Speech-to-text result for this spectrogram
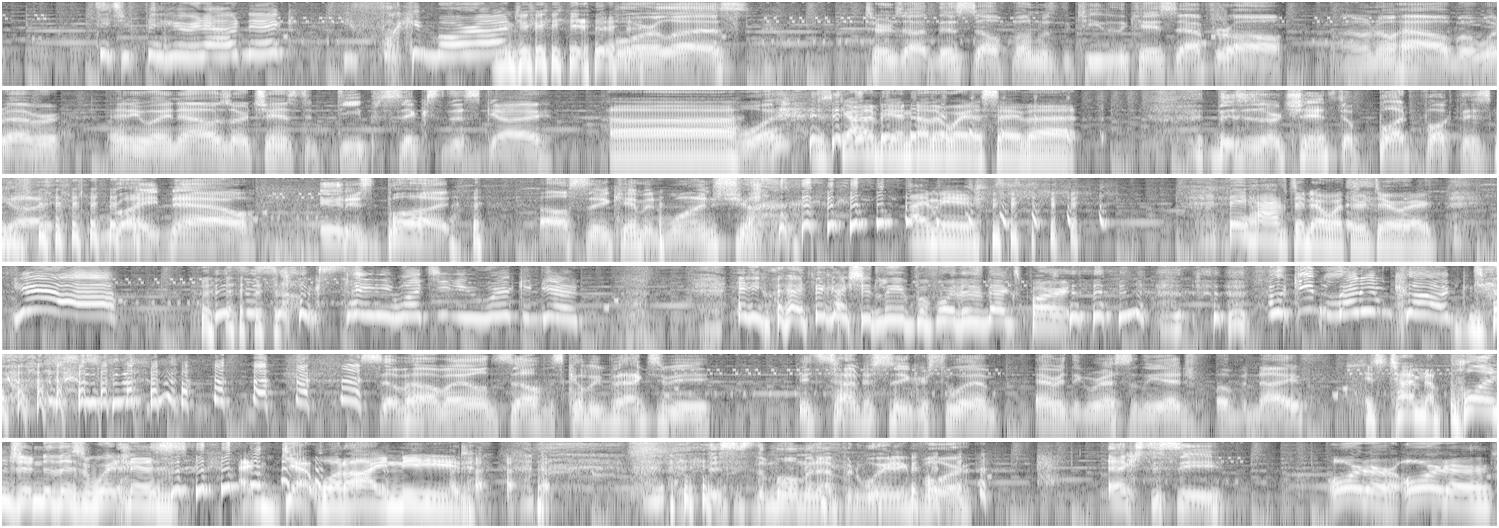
Did you figure it out, Nick? You fucking moron. more or less. Turns out this cell phone was the key to the case after all. I don't know how, but whatever. Anyway, now is our chance to deep six this guy. Uh. What? There's gotta be another way to say that. This is our chance to butt fuck this guy right now in his butt. I'll sink him in one shot. I mean. they have to know what they're doing. Yeah! This is so exciting watching you work again. Anyway, I think I should leave before this next part. Fucking let him cook. Somehow my old self is coming back to me. It's time to sink or swim. Everything rests on the edge of a knife. It's time to plunge into this witness and get what I need. This is the moment I've been waiting for. Ecstasy. Order, order.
